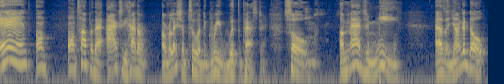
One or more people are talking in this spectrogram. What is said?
And on on top of that, I actually had a, a relationship to a degree with the pastor. So imagine me as a young adult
